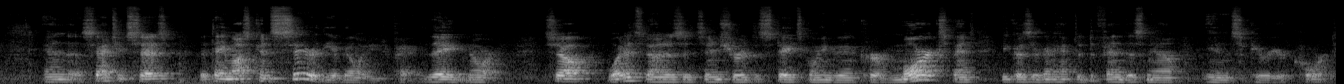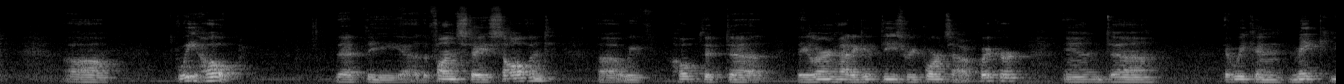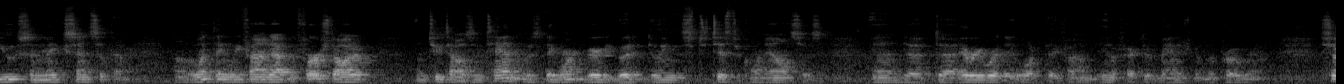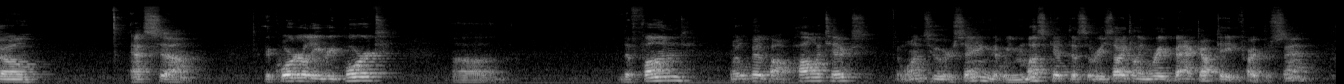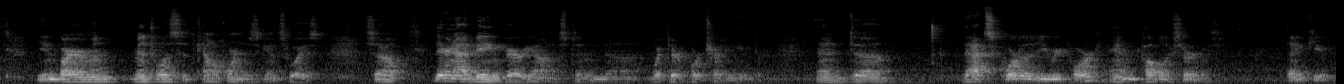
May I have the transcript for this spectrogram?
And the statute says that they must consider the ability to pay. They ignore it. So what it's done is it's ensured the state's going to incur more expense because they're going to have to defend this now in Superior Court. Uh, we hope that the, uh, the fund stays solvent. Uh, we hope that uh, they learn how to get these reports out quicker and uh, that we can make use and make sense of them. Uh, the one thing we found out in the first audit in 2010 was they weren't very good at doing the statistical analysis and that uh, everywhere they looked they found ineffective management in the program. So that's uh, the quarterly report, uh, the fund, a little bit about politics, the ones who are saying that we must get this recycling rate back up to 85%, the environmentalists at Californians Against Waste. So they're not being very honest in uh, what they're portraying either. And uh, that's quarterly report and public service. Thank you.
